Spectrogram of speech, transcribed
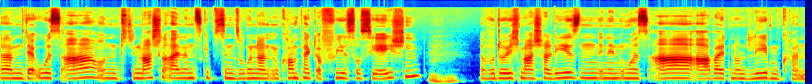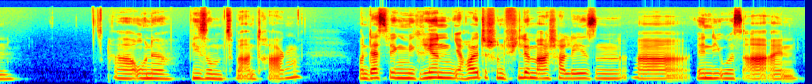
ähm, der USA und den Marshall Islands gibt es den sogenannten Compact of Free Association, mhm. äh, wodurch Marshallesen in den USA arbeiten und leben können, äh, ohne Visum zu beantragen. Und deswegen migrieren ja heute schon viele Marshallesen äh, in die USA ein.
